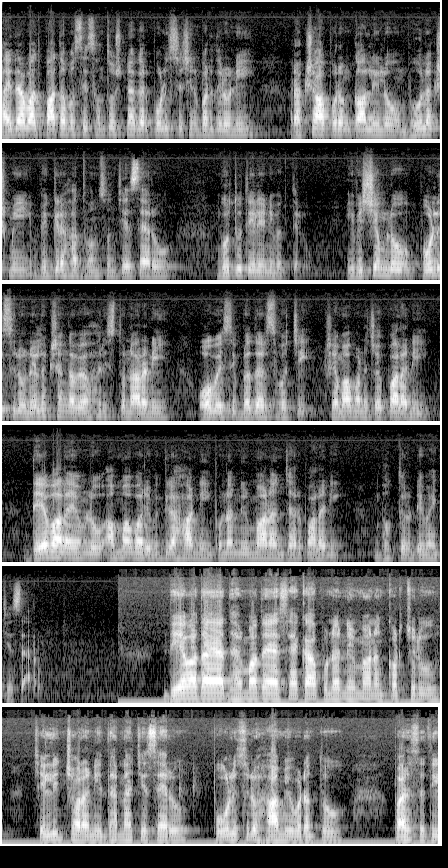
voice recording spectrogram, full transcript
హైదరాబాద్ పాతబస్తీ సంతోష్ నగర్ పోలీస్ స్టేషన్ పరిధిలోని రక్షాపురం కాలనీలో భూలక్ష్మి విగ్రహ ధ్వంసం చేశారు గుర్తు తెలియని వ్యక్తులు. ఈ విషయంలో పోలీసులు నిర్లక్ష్యంగా వ్యవహరిస్తున్నారని ఓవైసీ బ్రదర్స్ వచ్చి క్షమాపణ చెప్పాలని దేవాలయంలో అమ్మవారి విగ్రహాన్ని పునర్నిర్మాణం జరపాలని భక్తులు డిమాండ్ చేశారు. దేవాదాయ ధర్మాదాయ శాఖ పునర్నిర్మాణం ఖర్చులు చెల్లించాలని ధర్నా చేశారు. పోలీసులు హామీ ఇవ్వడంతో పరిస్థితి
